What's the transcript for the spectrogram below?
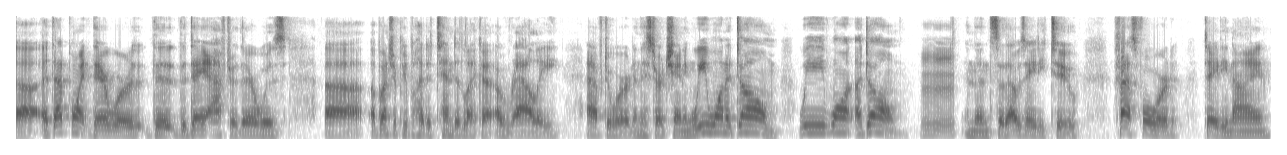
uh, at that point, there were the the day after there was uh, a bunch of people had attended like a, a rally afterward, and they start chanting, "We want a dome! We want a dome!" Mm-hmm. And then so that was eighty two. Fast forward to eighty nine.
